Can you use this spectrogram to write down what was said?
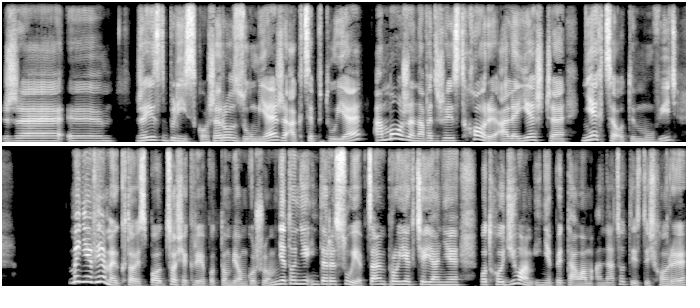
że. Y, że jest blisko, że rozumie, że akceptuje, a może nawet, że jest chory, ale jeszcze nie chce o tym mówić, My nie wiemy, kto jest, po, co się kryje pod tą białą koszulą. Mnie to nie interesuje. W całym projekcie ja nie podchodziłam i nie pytałam, a na co ty jesteś chory?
